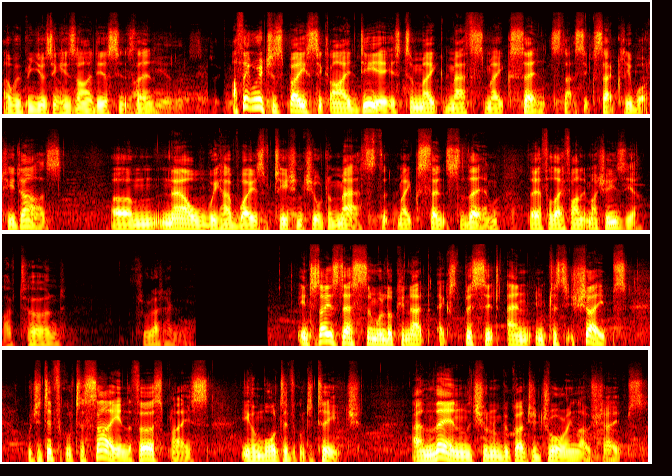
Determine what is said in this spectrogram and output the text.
And we've been using his ideas since then. I think Richard's basic idea is to make maths make sense. That's exactly what he does. Um, now we have ways of teaching children maths that make sense to them, therefore they find it much easier. I've turned through that angle. In today's lesson we're looking at explicit and implicit shapes, which are difficult to say in the first place, even more difficult to teach and then the children will be going to drawing those shapes.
